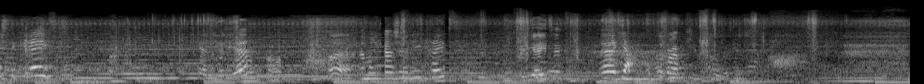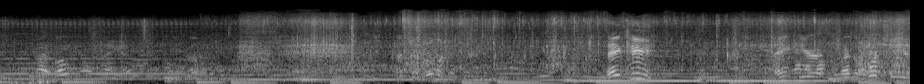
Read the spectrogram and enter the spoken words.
De eerste kreeft. Kennen jullie, hè? Amerikaanse rierkreeft. Wil je eten? Eh, ja, op de barbecue. Thank you. Thank you. Met een bordje hier.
